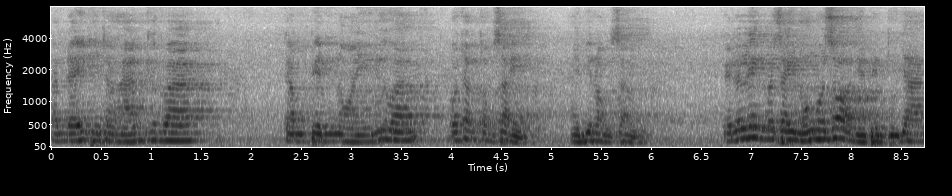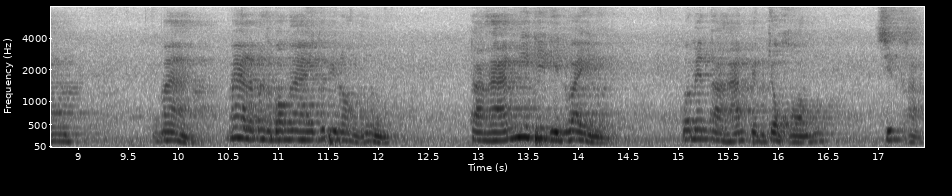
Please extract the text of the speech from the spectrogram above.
อันใดที่ทหารคิดว่าจำเป็นหน่อยหรือว่าเพราะท่านต้องใส่ให้พี่น้องใส่เป็นเล่งมาใส่หนองมาซ่อเนี่ยเป็นตัวอย่างมามาแล้วมันก็บอกง่ายคือพี่น้องหูทหารมีที่ดินไว้เนี่ยว่าเป็นทหารเป็นเจ้าของสิทธิ์ขาด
